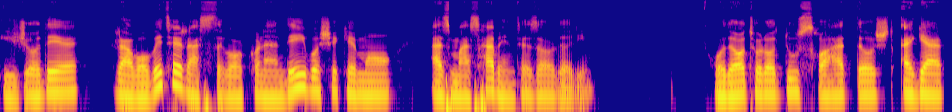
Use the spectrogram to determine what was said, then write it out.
ایجاد روابط رستگار کننده ای باشه که ما از مذهب انتظار داریم. خدا تو را دوست خواهد داشت اگر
